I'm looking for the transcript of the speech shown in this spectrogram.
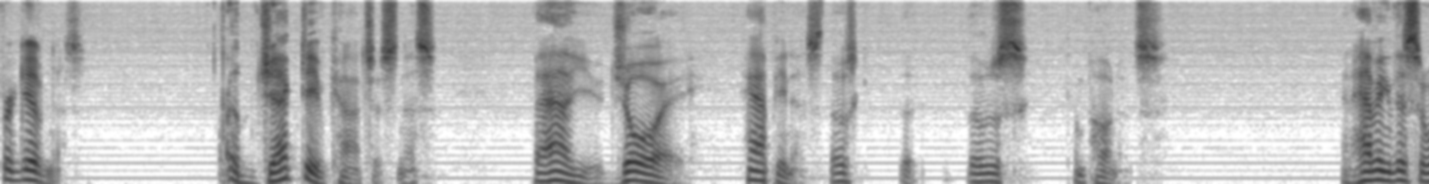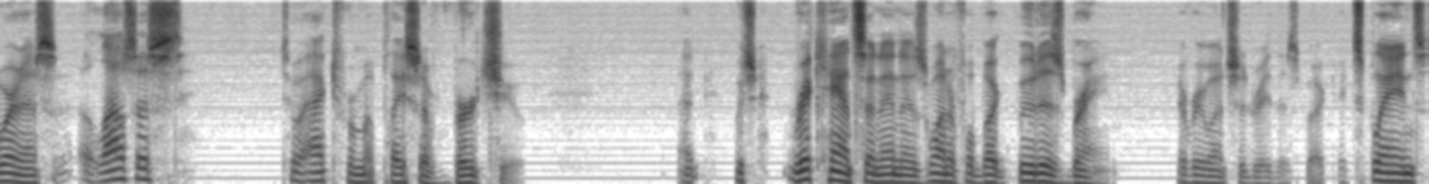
forgiveness, objective consciousness, value, joy, happiness, those, those components. And having this awareness allows us to act from a place of virtue, uh, which Rick Hanson, in his wonderful book, Buddha's Brain, everyone should read this book, explains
